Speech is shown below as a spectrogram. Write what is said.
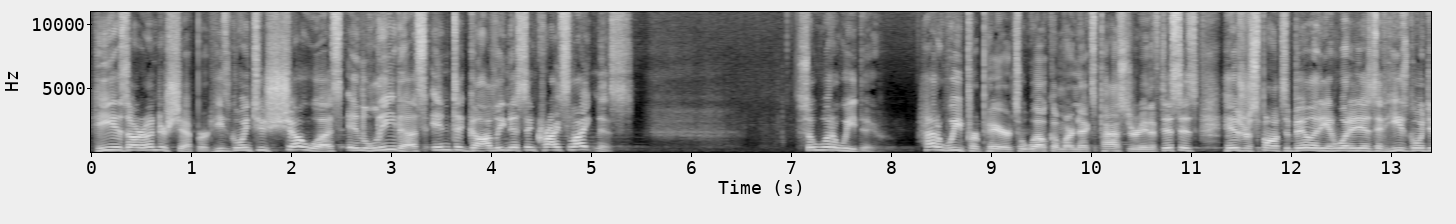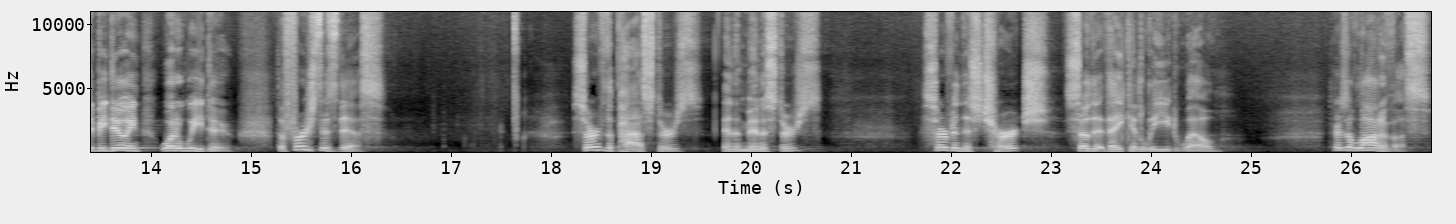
He is our under shepherd. He's going to show us and lead us into godliness and Christ likeness. So, what do we do? How do we prepare to welcome our next pastor in? If this is his responsibility and what it is that he's going to be doing, what do we do? The first is this serve the pastors and the ministers serve in this church so that they can lead well. There's a lot of us.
